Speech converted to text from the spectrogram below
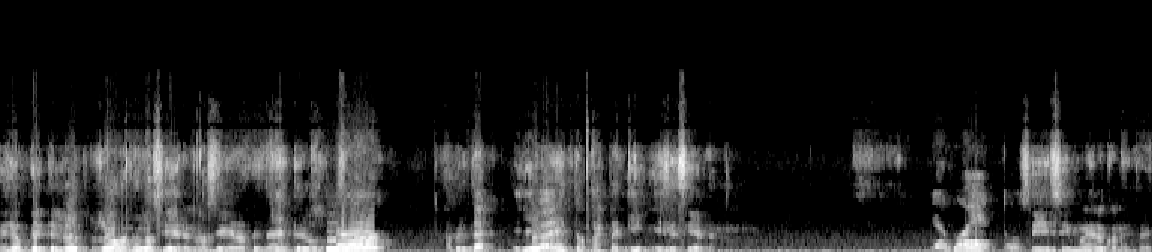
Bueno, aprieta el rojo, no lo cierres, no lo cierres, aprieta este botón. No. Aprieta, lleva esto hasta aquí y se cierra. Llevo esto. Sí, sí, muévelo con este.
